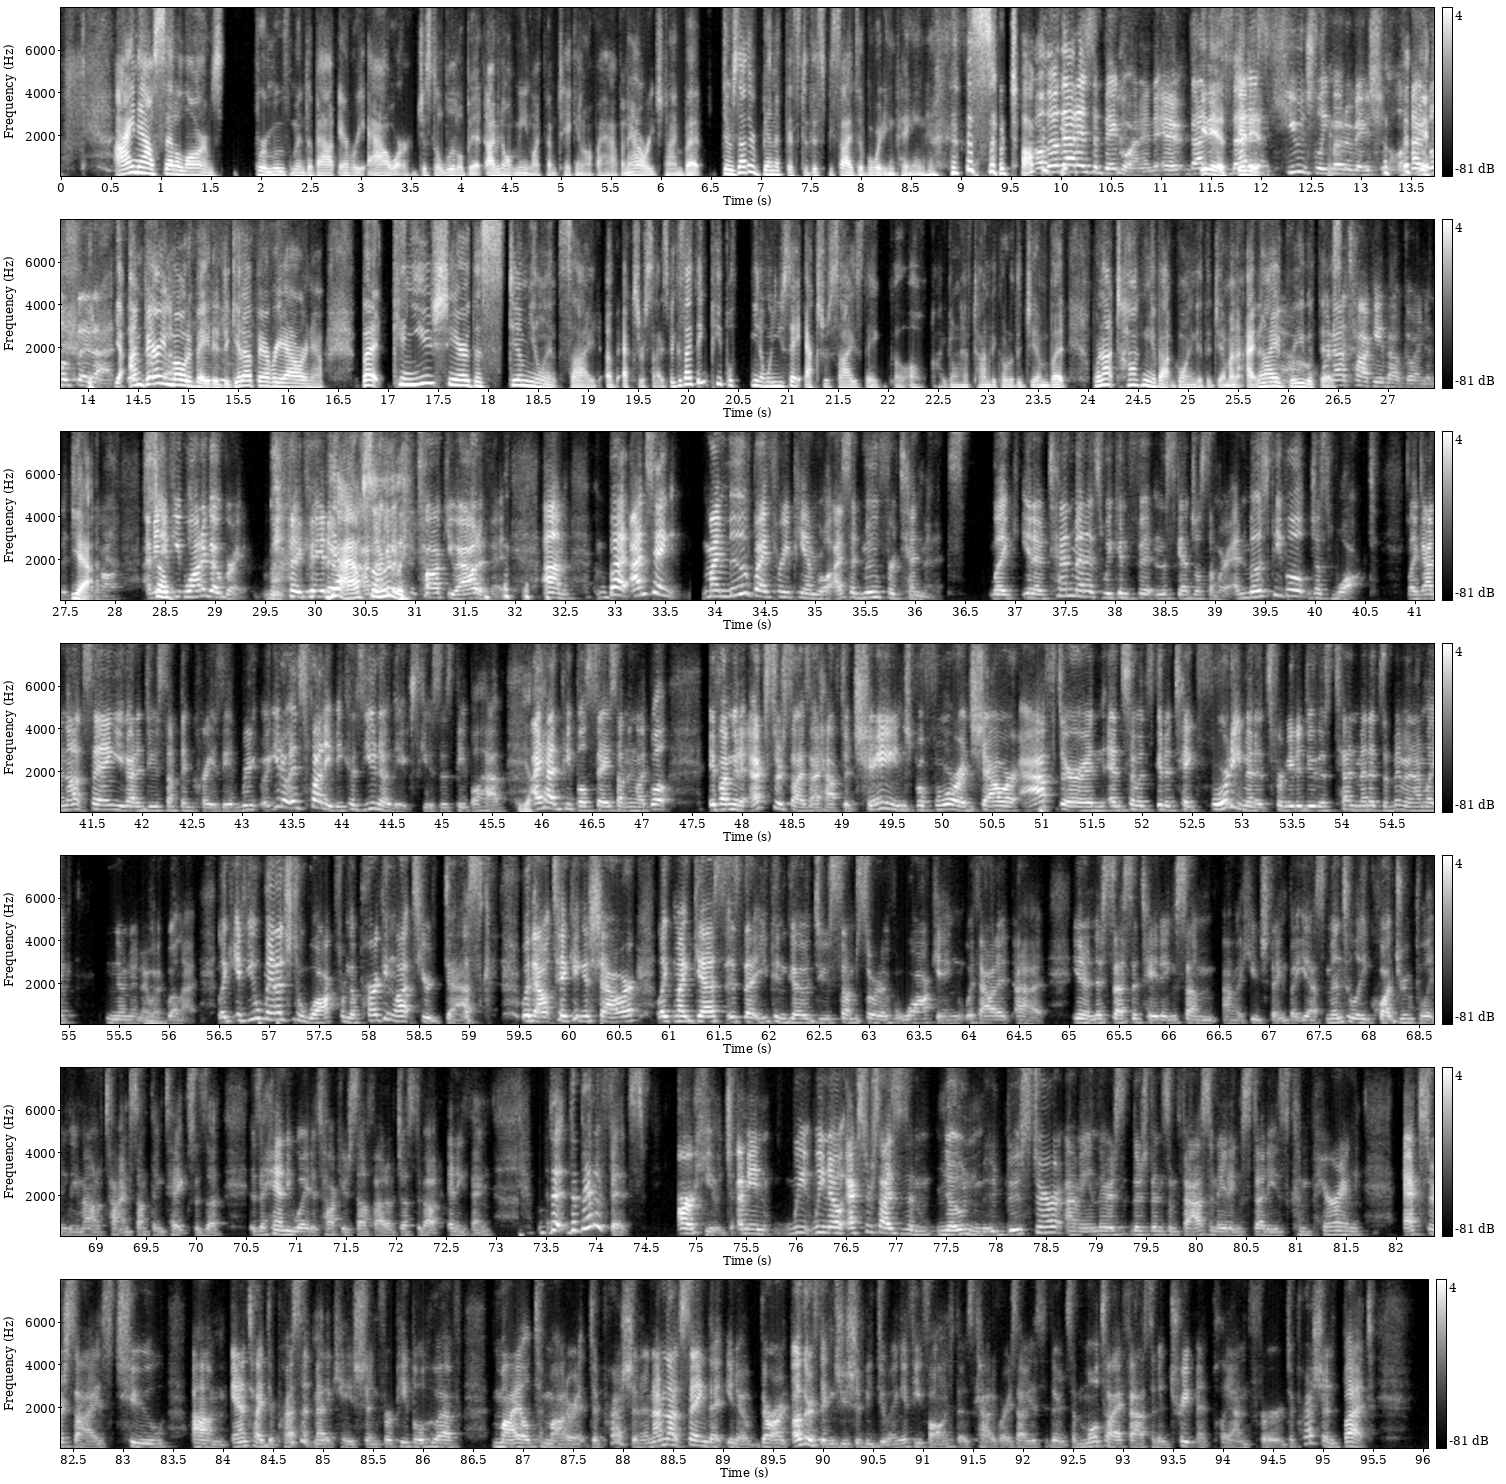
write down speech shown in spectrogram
I now set alarms for movement about every hour, just a little bit. I don't mean like I'm taking off a half an hour each time, but there's other benefits to this besides avoiding pain. so talk. Although that is a big one, and eh, it, it is. That it is, is hugely motivational. I will say that. yeah, I'm very motivated to get up every hour now. But can you share the stimulant side of exercise? Because I think people, you know, when you say exercise, they go, "Oh, I don't have time to go to the gym." But we're not talking about going to the gym, and I, and I agree with this. We're not talking about going to the gym yeah. at all. I mean, so, if you want to go, great. like, you know, yeah, absolutely. talk you out of it. um, but I'm saying my move by 3 p.m. rule, I said move for 10 minutes. Like, you know, 10 minutes we can fit in the schedule somewhere. And most people just walked. Like, I'm not saying you got to do something crazy. And, re- you know, it's funny because you know the excuses people have. Yeah. I had people say something like, well, if I'm going to exercise, I have to change before and shower after. And, and so it's going to take 40 minutes for me to do this 10 minutes of movement. I'm like, no, no, no, it will not. Like if you manage to walk from the parking lot to your desk without taking a shower, like my guess is that you can go do some sort of walking without it, uh, you know, necessitating some uh, huge thing. But yes, mentally quadrupling the amount of time something takes is a is a handy way to talk yourself out of just about anything. The, the benefits are huge. I mean, we we know exercise is a known mood booster. I mean, there's there's been some fascinating studies comparing exercise to um, antidepressant medication for people who have mild to moderate depression. And I'm not saying that you know there aren't other things you should be doing if you fall into those categories. Obviously, there's a multifaceted treatment plan for depression, but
